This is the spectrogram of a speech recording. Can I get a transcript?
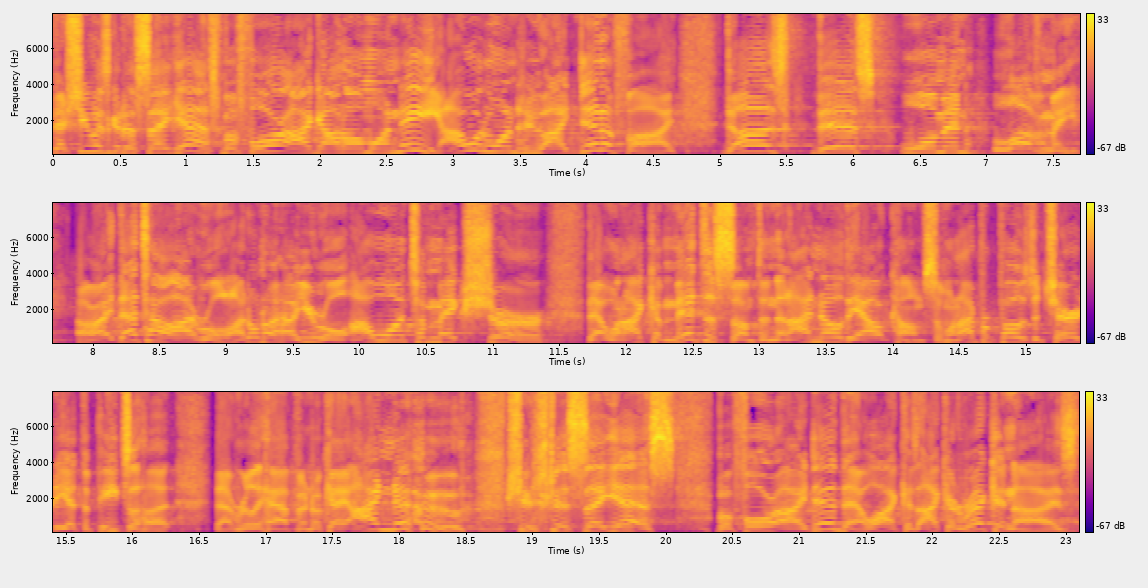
that she was going to say yes before I got on one knee. I would want to identify does this woman love me? All right, that's how I roll. I don't know how you roll. I want to make sure that when I commit to something, that I know the outcome. So when I proposed a Charity at the Pizza Hut, that really happened. Okay, I knew she was going to say yes before I did that. Why? Because I could recognize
